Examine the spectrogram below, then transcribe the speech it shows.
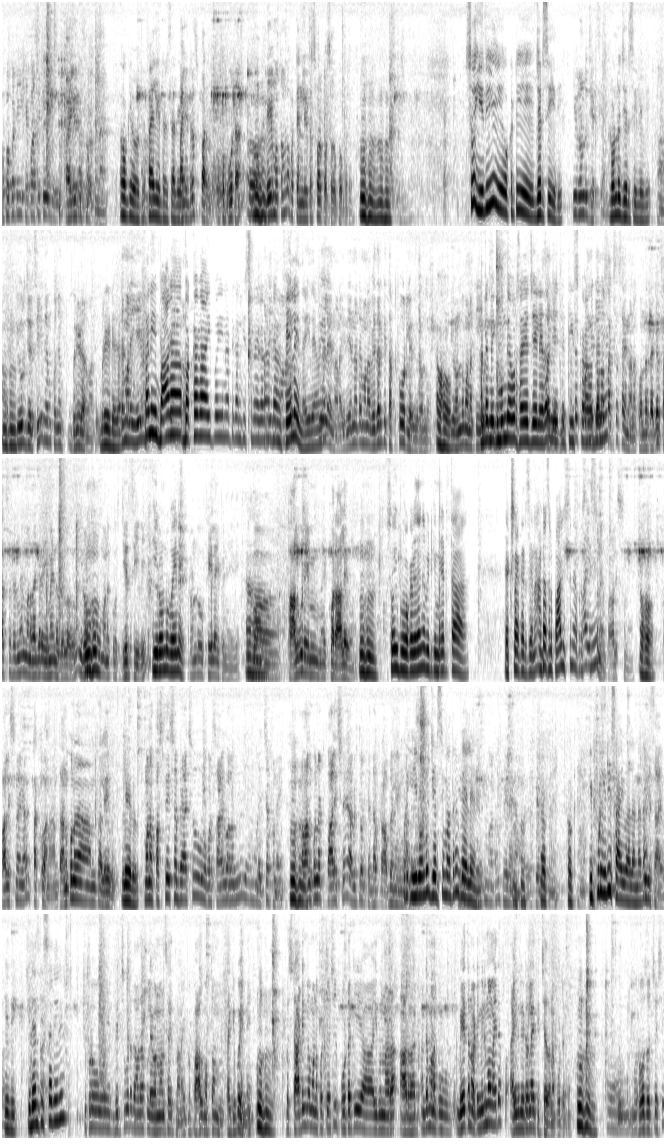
ఒక్కొక్కటి కెపాసిటీ ఫైవ్ లీటర్స్ వరకు ఓకే ఓకే. ఫైవ్ లీటర్స్ అది. ఫైవ్ లీటర్స్ పర్ ఒక పూట. డే మొత్తంలో ఒక టెన్ లీటర్స్ వరకు వస్తుంది ఒక్కొక్కటి. సో ఇది ఒకటి జెర్సీ ఇది. ఇవి రెండు జెర్సీ రెండు జెర్సీలు ఇవి. ప్యూర్ జెర్సీ కొంచెం బ్రీడ్ అనమాట బ్రీడ్. కానీ బాగా బక్కగా అయిపోయినట్టు కనిపిస్తున్నాయి కదా అంటే ఫెయిల్ అయిందా ఇదేమో ఫెయిల్ అయిందన్న. ఇది ఏంటంటే మన వెదర్కి తట్టుకోవట్లేదు ఈ రెండు. ఈ రెండు మనకి అంటే మీకు ముందు ఎవరు సజెస్ట్ చేయలేదా? ఇట్లా తీసుకురా సక్సెస్ అయిందన్న. కొందరి దగ్గర సక్సెస్ అయింది మన దగ్గర ఏమైందో తెలియదు ఈ రెండు మనకు జెర్సీ ఇవి. ఈ రెండు పోయినాయి. రెండు ఫెయిల్ అయిపోయినాయి ఇవి. పాలు కూడా ఏం ఎక్కువ రాలేదు. సో ఇప్పుడు ఒక విధంగా వీటికి మేత ఎక్స్ట్రా ఖర్చేనా? అంటే అసలు పాలు ఇస్తున్నాయి ఇస్తున్నాయి పాలు ఇస్తున్నాయి ఓహో. పాలు ఇస్తున్నాయి కానీ తక్కువ అంత అనుకున్న అంత లేదు. లేదు. మనం ఫస్ట్ తెచ్చిన బ్యాచ్ ఒకటి సాయి వాళ్ళు ఉంది మూడు హెచ్ఎఫ్ ఉన్నాయి. అనుకున్నట్టు పాలు ఇచ్చినాయి వాటితో పెద్ద ప్రాబ్లం ఏం లేదు ఈ రెండు జెర్సీ మాత్రం ఫెయిల్ అయింది. ఓకే. ఇప్పుడు ఇది సాయి వాళ్ళ అన్నదా ఇది. ఇది. ఇది ఎంత ఇస్తుంది ఇది? ఇప్పుడు ఇది తెచ్చి కూడా దాదాపు లెవెన్ మంత్స్ అవుతున్నాను ఇప్పుడు పాలు మొత్తం తగ్గిపోయింది. ఇప్పుడు స్టార్టింగ్లో మనకు వచ్చేసి పూటకి ఐదున్నర ఆరు దాకా అంటే మనకు మేతను బట్టి మినిమం అయితే ఐదు లీటర్లు అయితే ఇచ్చేది అన్న పూటకి. రోజు వచ్చేసి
